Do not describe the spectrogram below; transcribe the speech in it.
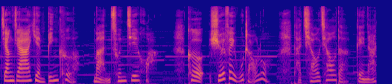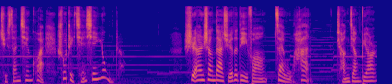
江家宴宾客，满村皆话，可学费无着落，他悄悄地给拿去三千块，说这钱先用着。世安上大学的地方在武汉，长江边儿。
